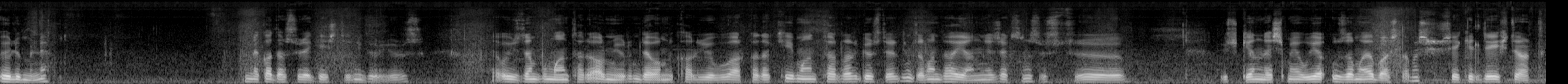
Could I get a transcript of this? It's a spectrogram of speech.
ölümüne ne kadar süre geçtiğini görüyoruz. E, o yüzden bu mantarı almıyorum. Devamlı kalıyor bu. Arkadaki mantarları gösterdiğim zaman daha iyi anlayacaksınız. Üst e, üçgenleşmeye, uzamaya başlamış. Şekil değişti artık.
